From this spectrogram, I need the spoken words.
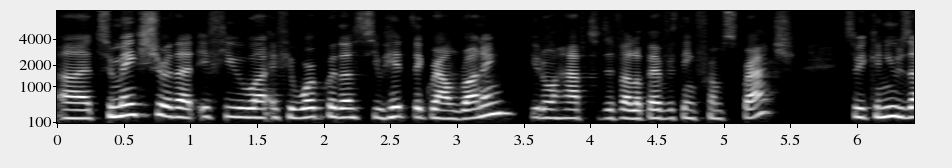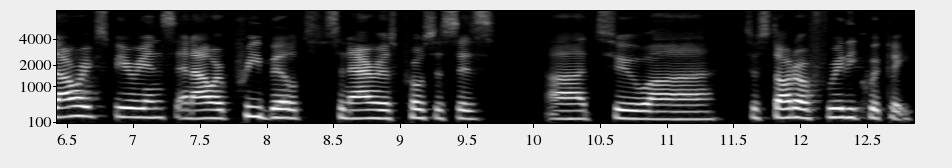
Uh, to make sure that if you uh, if you work with us, you hit the ground running. You don't have to develop everything from scratch. So you can use our experience and our pre-built scenarios processes uh, to uh, to start off really quickly.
